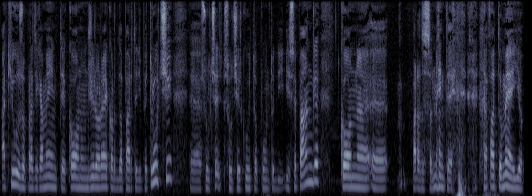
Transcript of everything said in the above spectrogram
ha chiuso praticamente con un giro record da parte di Petrucci eh, sul, sul, circuito appunto di, di Sepang con eh, paradossalmente ha fatto meglio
